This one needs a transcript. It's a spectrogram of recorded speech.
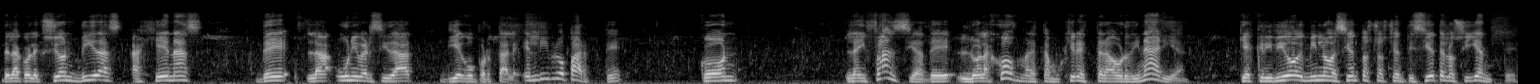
de la colección Vidas Ajenas de la Universidad Diego Portales. El libro parte con la infancia de Lola Hoffman, esta mujer extraordinaria, que escribió en 1987 lo siguiente,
